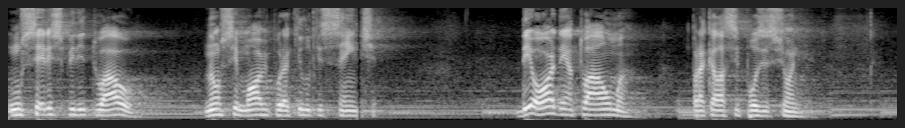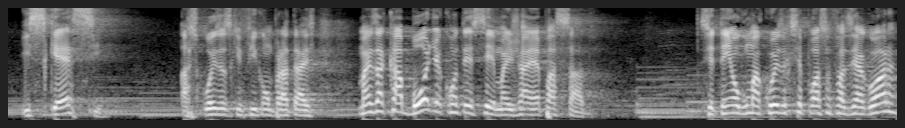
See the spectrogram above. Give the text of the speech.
Um ser espiritual não se move por aquilo que sente. Dê ordem à tua alma para que ela se posicione. Esquece as coisas que ficam para trás. Mas acabou de acontecer, mas já é passado. Você tem alguma coisa que você possa fazer agora?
